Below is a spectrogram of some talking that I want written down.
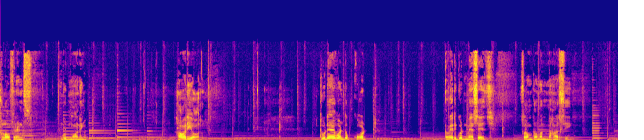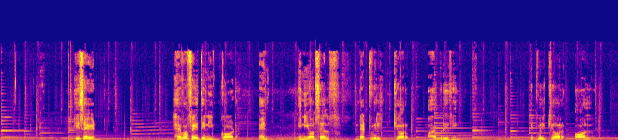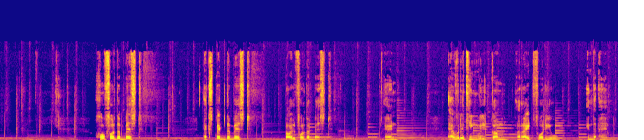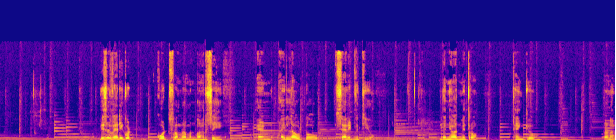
Hello, friends. Good morning. How are you all? Today, I want to quote a very good message from Raman Maharshi. He said, Have a faith in God and in yourself that will cure everything, it will cure all. Hope for the best, expect the best, toil for the best, and everything will come right for you in the end. This is a very good quote from Raman Maharshi, and I love to share it with you. धन्यवाद मित्रों thank you प्रणाम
